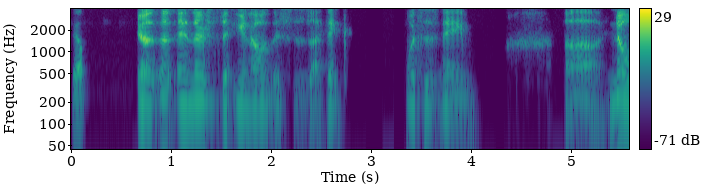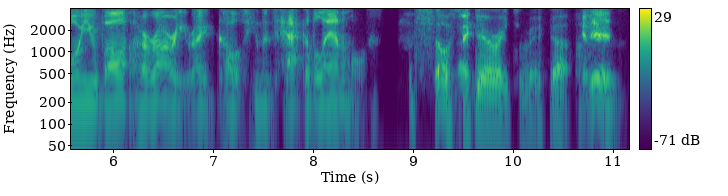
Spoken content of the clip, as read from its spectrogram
Yep. Yeah, and there's you know, this is I think what's his name? Uh Noah Yuval Harari, right? Calls humans hackable animals. It's so Right. scary to me. Yeah. It is.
